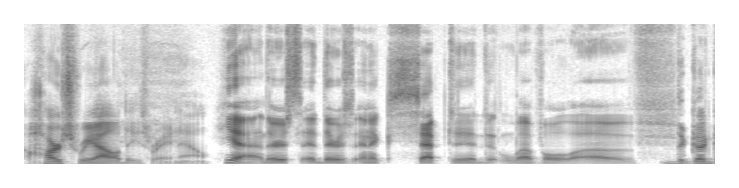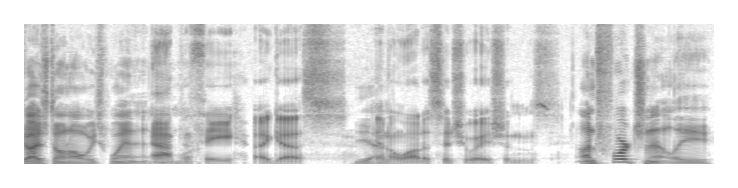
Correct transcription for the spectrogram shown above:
harsh realities right now Yeah, there's there's an accepted level of the good guys don't always win anymore. apathy, I guess, Yeah. in a lot of situations. unfortunately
